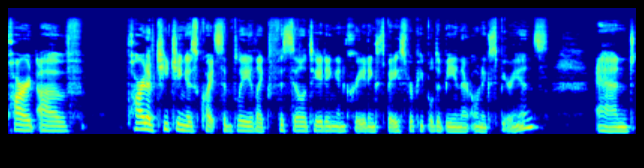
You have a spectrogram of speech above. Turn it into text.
part of part of teaching is quite simply like facilitating and creating space for people to be in their own experience and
